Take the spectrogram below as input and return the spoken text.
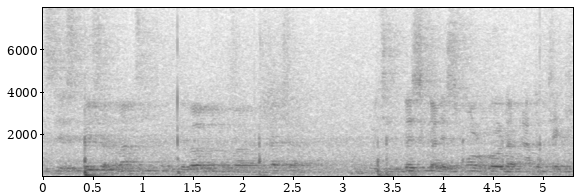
This is a special advantage for the development of agriculture, which is basically a smallholder undertaking.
